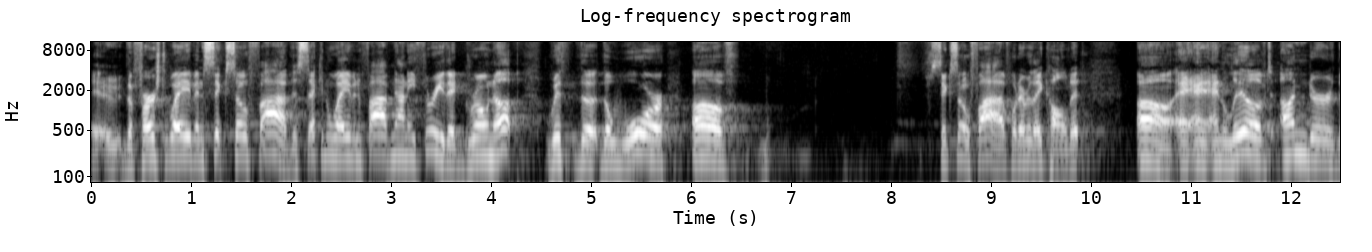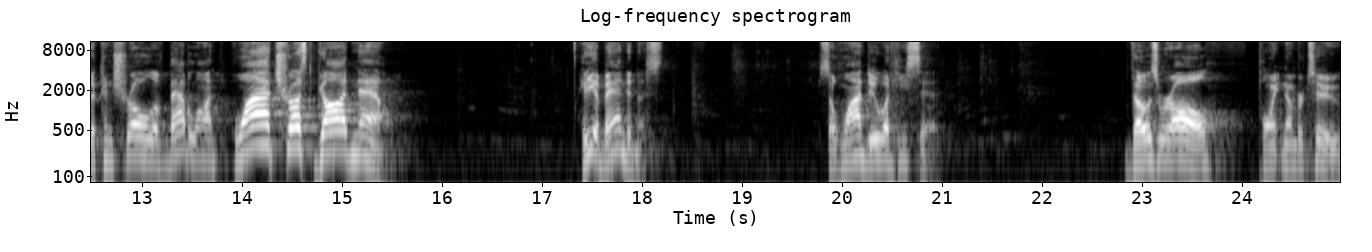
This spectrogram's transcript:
Uh, the first wave in 605, the second wave in 593, they'd grown up with the, the war of 605, whatever they called it, uh, and, and lived under the control of Babylon. Why trust God now? He abandoned us. So why do what he said? Those were all Point number two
